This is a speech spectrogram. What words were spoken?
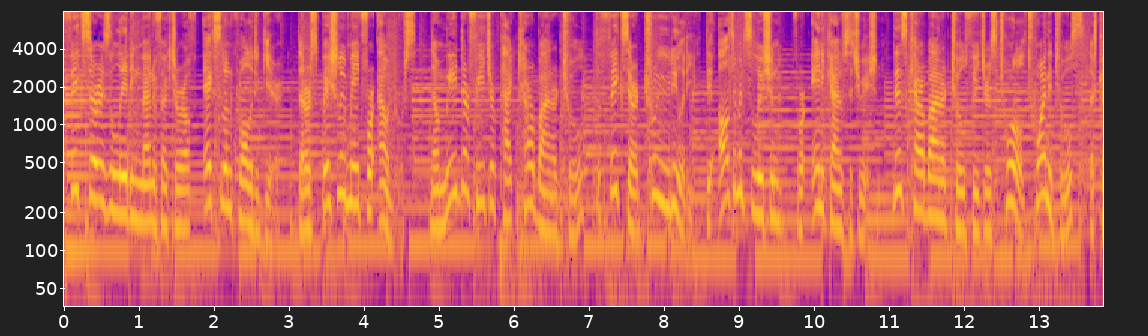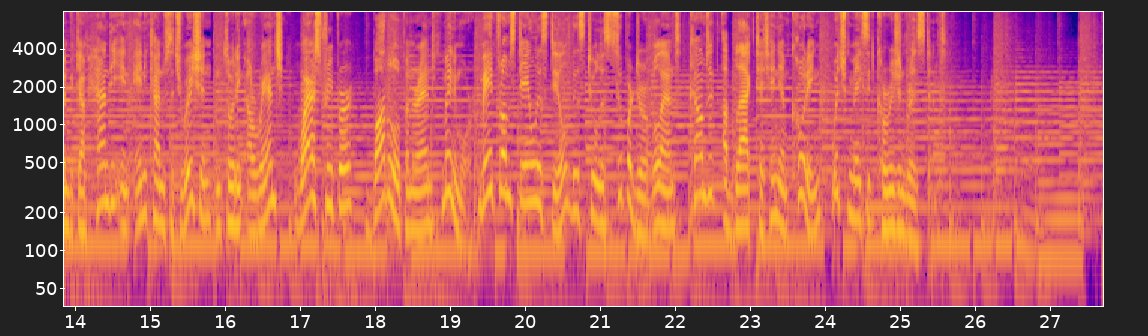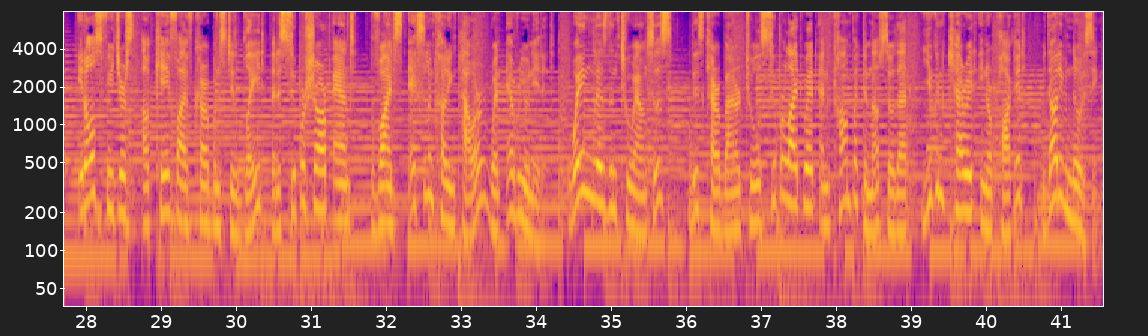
FIXR is a leading manufacturer of excellent quality gear that are specially made for outdoors. Now meet their feature-packed carabiner tool, to fix FIXR True Utility, the ultimate solution for any kind of situation. This carabiner tool features total 20 tools that can become handy in any kind of situation, including a wrench, wire stripper, bottle opener and many more. Made from stainless steel, this tool is super durable and comes with a black titanium coating which makes it corrosion resistant. It also features a K5 carbon steel blade that is super sharp and provides excellent cutting power whenever you need it. Weighing less than 2 ounces, this carabiner tool is super lightweight and compact enough so that you can carry it in your pocket without even noticing.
